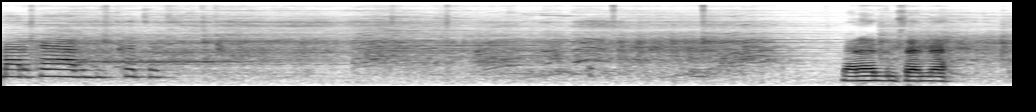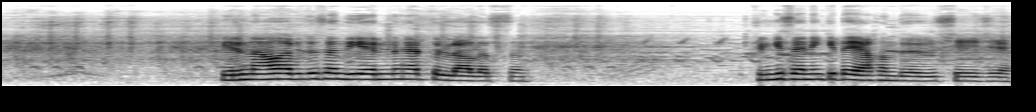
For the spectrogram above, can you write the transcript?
Berkay abi dikkat et. Ben öldüm sende. Birini alabilirsen diğerini her türlü alırsın. Çünkü seninki de yakın dövüş şeyci.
